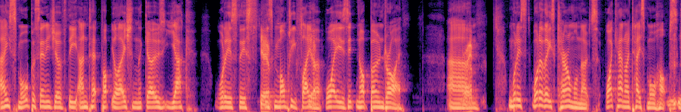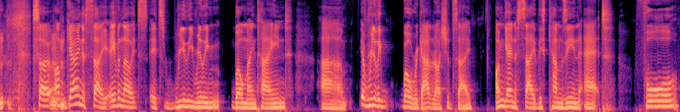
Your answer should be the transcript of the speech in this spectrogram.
a small percentage of the Untappd population that goes, yuck, what is this, yep. this malty flavour? Yep. Why is it not bone dry? Um, right. What is what are these caramel notes? Why can't I taste more hops? so mm-hmm. I'm going to say, even though it's it's really really well maintained, um, really well regarded, I should say, I'm going to say this comes in at four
